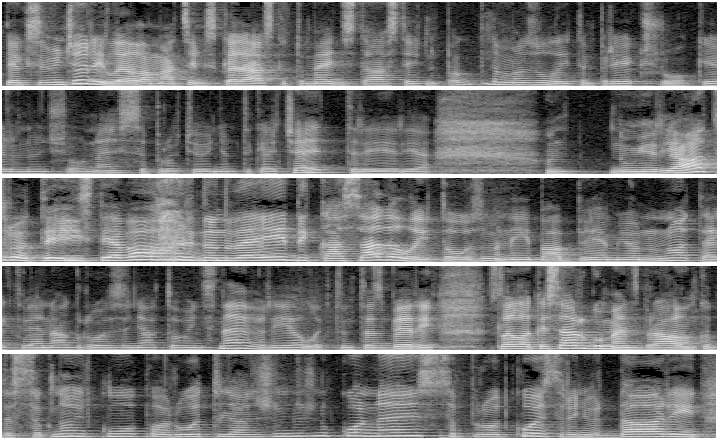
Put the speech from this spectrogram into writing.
Teiksim, viņš arī lielām acīm skatās, ka tu mēģini stāstīt, nu, pagaidi, mazulītam priekšroka ir, un viņš jau nesaprot, jo viņam tikai četri ir. Ja? Un, nu, ir jāatrod tie īstie vārdi un veidi, kā sadalīt to uzmanību abiem. Jo nu, noteikti vienā groziņā to viņas nevar ielikt. Un tas bija arī tas lielākais arguments brālim, kad es saku, nu, kopā ar rotaļā. Viņš, viņš nu, ko nesaprot, ko es ar viņu varu darīt.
